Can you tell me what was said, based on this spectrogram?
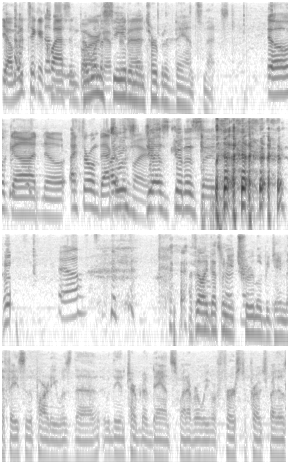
Yeah, I'm gonna take a class in Definitely. I Bard. want to see after it in that. interpretive dance next. Oh God, no! I throw him back I on the was fire. just gonna say. Yeah. I feel like that's when you truly became the face of the party. Was the the interpretive dance whenever we were first approached by those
